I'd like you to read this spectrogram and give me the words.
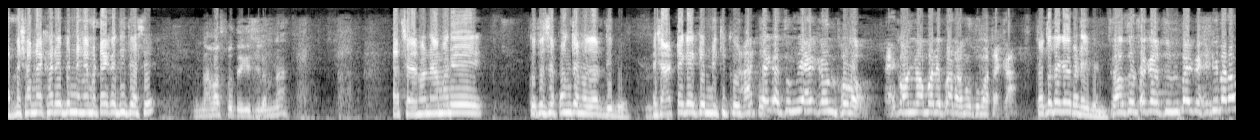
আপনি সামনে খারাপবেন না আমার টাকা দিতেছে নামাজ পড়তে গেছিলাম না। আচ্ছা এখন আমারে কতছে পঞ্চাশ হাজার দিব। আচ্ছা আট টাকা কেমনি কি আট করতে টাকা তুমি অ্যাকাউন্ট খোলো অ্যাকাউন্ট নাম্বারে পাঠাবো তোমার টাকা। কত টাকা পাঠাইবেন? যত টাকা তুমি পাইবে হেঁটে পারো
